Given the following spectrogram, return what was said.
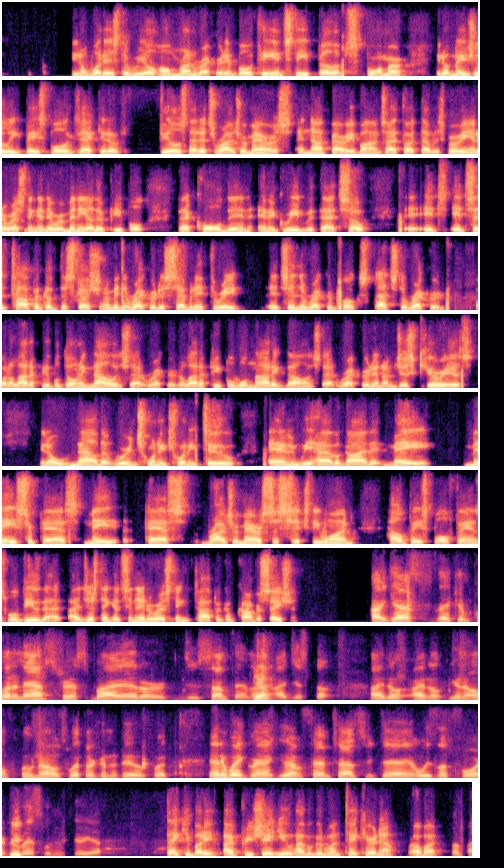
you know, what is the real home run record. And both he and Steve Phillips, former, you know, Major League Baseball executive, feels that it's Roger Maris and not Barry Bonds. I thought that was very interesting, and there were many other people that called in and agreed with that. So it's it's a topic of discussion. I mean, the record is 73. It's in the record books. That's the record. But a lot of people don't acknowledge that record. A lot of people will not acknowledge that record. And I'm just curious, you know, now that we're in 2022 and we have a guy that may may surpass may pass Roger Maris' to 61, how baseball fans will view that. I just think it's an interesting topic of conversation. I guess they can put an asterisk by it or do something. Yeah. I, I just don't, I don't, I don't, you know, who knows what they're going to do. But anyway, Grant, you have a fantastic day. Always look forward to listening to you. Thank you, buddy. I appreciate you. Have a good one. Take care now. Bye bye. Bye bye.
